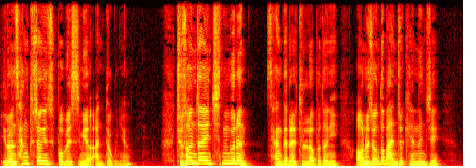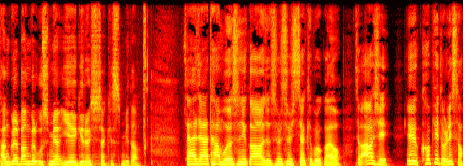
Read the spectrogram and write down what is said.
이런 상투적인 수법을 쓰며 앉더군요. 주선자인 친구는 상대를 둘러보더니 어느 정도 만족했는지 방글방글 웃으며 얘기를 시작했습니다. 자, 자, 다 모였으니까 저 슬슬 시작해 볼까요? 저 아가씨, 여기 커피 돌리소.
